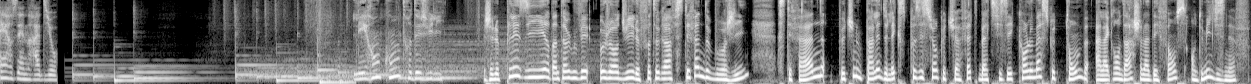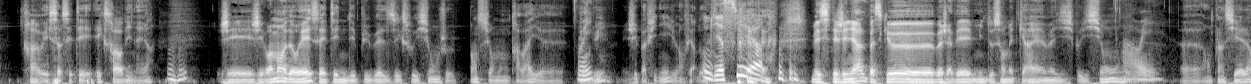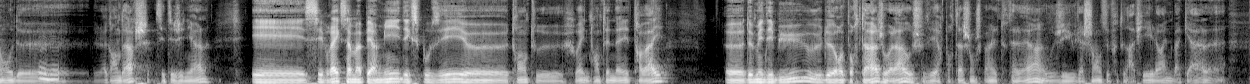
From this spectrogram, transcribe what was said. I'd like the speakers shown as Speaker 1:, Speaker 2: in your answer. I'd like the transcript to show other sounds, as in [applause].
Speaker 1: RZN Radio. Les rencontres de Julie.
Speaker 2: J'ai le plaisir d'interviewer aujourd'hui le photographe Stéphane de Bourgie. Stéphane, peux-tu nous parler de l'exposition que tu as faite baptisée Quand le masque tombe à la Grande Arche à la Défense en 2019
Speaker 3: Ah oui, ça c'était extraordinaire. Mhm. J'ai vraiment adoré. Ça a été une des plus belles expositions, je pense, sur mon travail euh, aujourd'hui. J'ai pas fini, je vais en faire d'autres.
Speaker 2: Bien sûr. [laughs]
Speaker 3: Mais c'était génial parce que euh, bah, j'avais 1200 mètres carrés à ma disposition.
Speaker 2: Ah oui.
Speaker 3: Euh, en plein ciel, en haut de, mhm. de la Grande Arche. C'était génial. Et c'est vrai que ça m'a permis d'exposer euh, 30, euh, ouais, une trentaine d'années de travail, euh, de mes débuts, de reportages, voilà, où je faisais les reportages dont je parlais tout à l'heure, où j'ai eu la chance de photographier Lorraine Bacal,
